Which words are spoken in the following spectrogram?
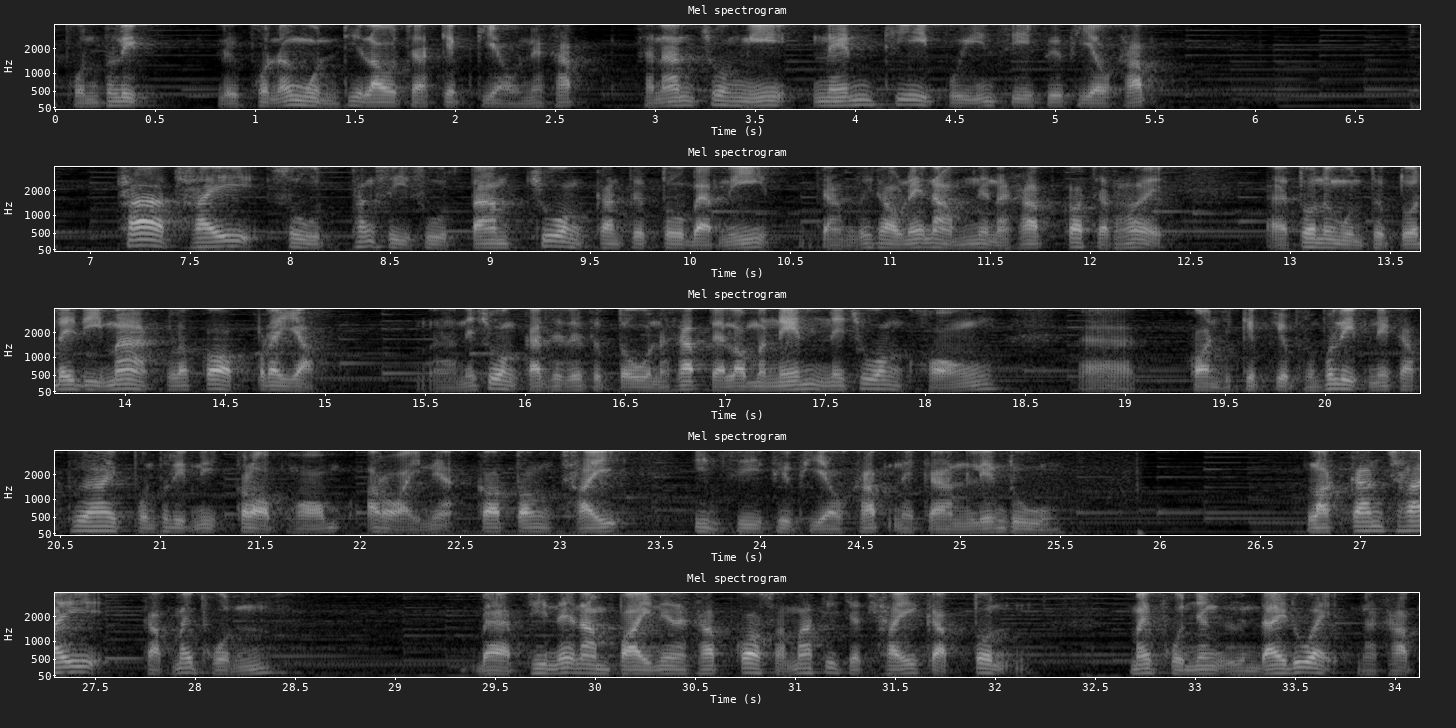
ผลผลิตหรือผลองุ่นที่เราจะเก็บเกี่ยวนะครับ ฉะนั้นช่วงนี้เน้นที่ปุ๋ยอินทรีย์เพียวๆครับ ถ้าใช้สูตรทั้ง 4 สูตรตามช่วงการเติบโตแบบนี้ อย่างที่เราแนะนำเนี่ยนะครับ ก็จะทำให้ต้นองุ่นเติบโตได้ดีมาก แล้วก็ประหยัดในช่วงการเจริญเติบโตนะครับ แต่เรามาเน้นในช่วงของก่อนจะเก็บเกี่ยวผลผลิตนะครับเพื่อให้ผลผลิตนี้กรอบหอมอร่อยเนี่ยก็ต้องใช้อินทรีย์เพียวๆครับในการเลี้ยงดู หลักการใช้กับไม้ผลแบบที่แนะนำไปเนี่ยนะครับก็สามารถที่จะใช้กับต้น ไม้ผลอย่างอื่นได้ด้วยนะครับ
